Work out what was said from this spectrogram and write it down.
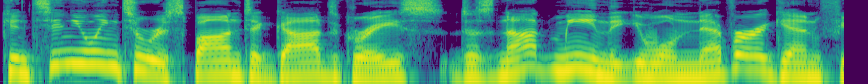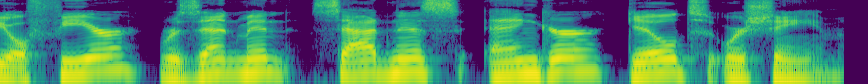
Continuing to respond to God's grace does not mean that you will never again feel fear, resentment, sadness, anger, guilt, or shame.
